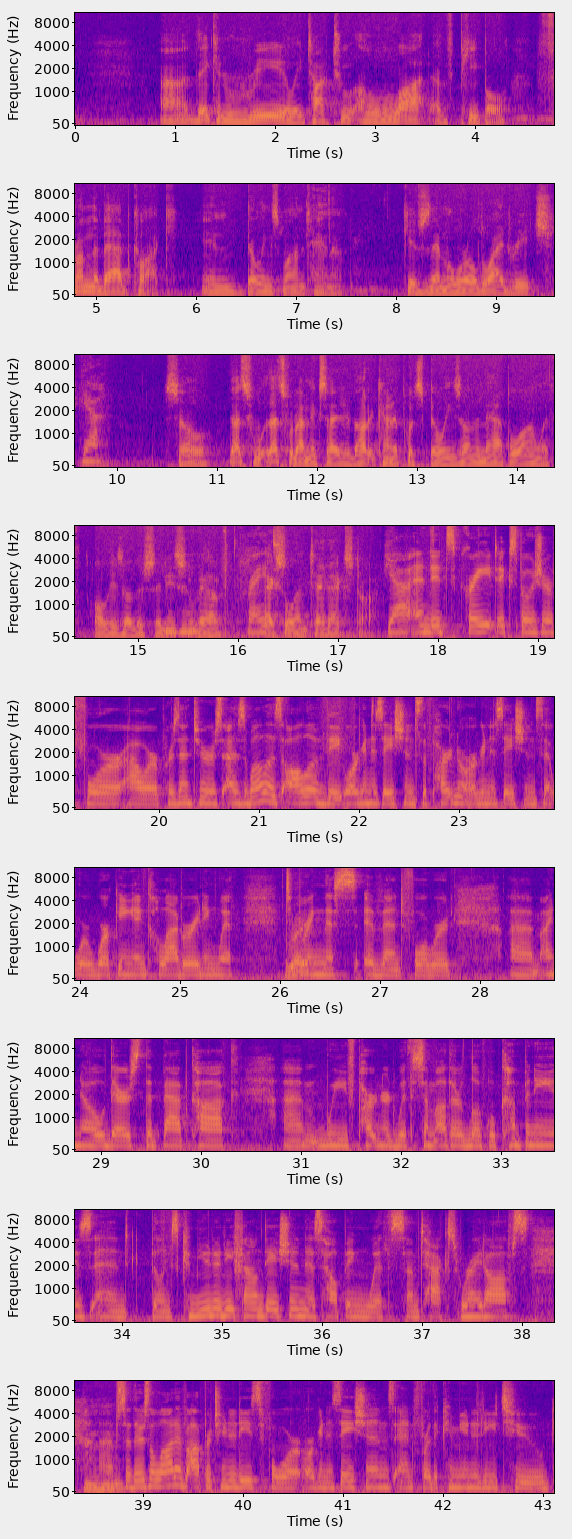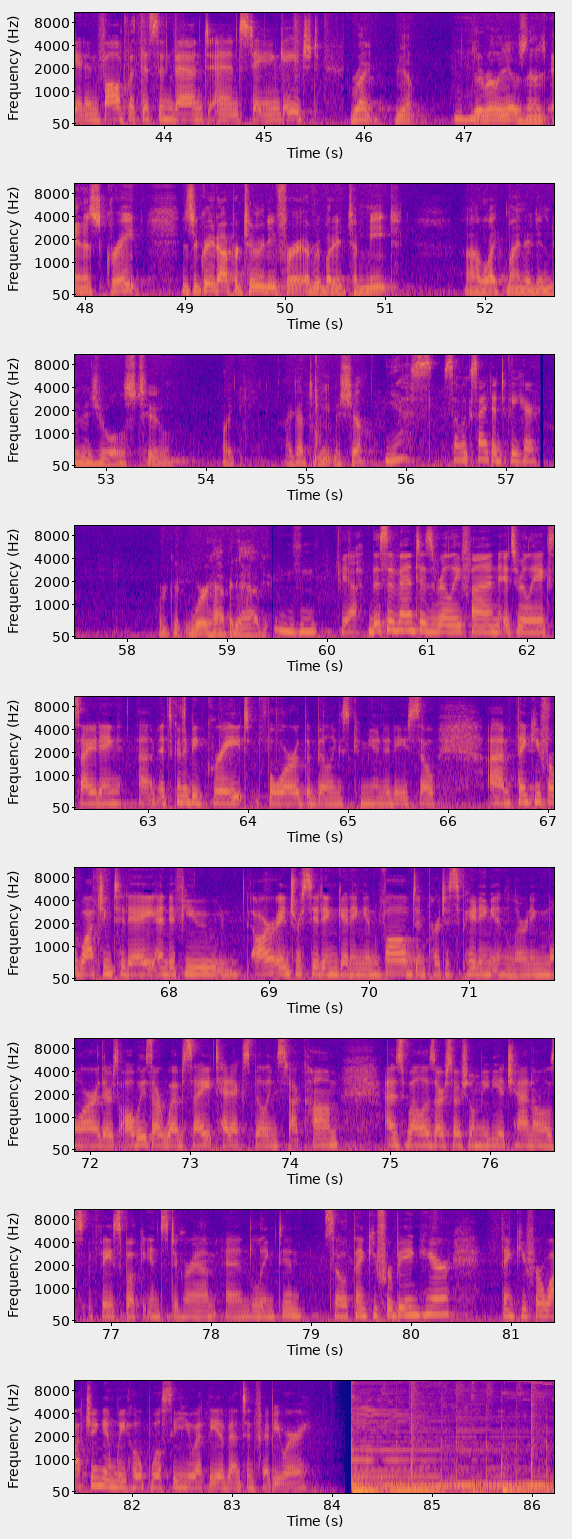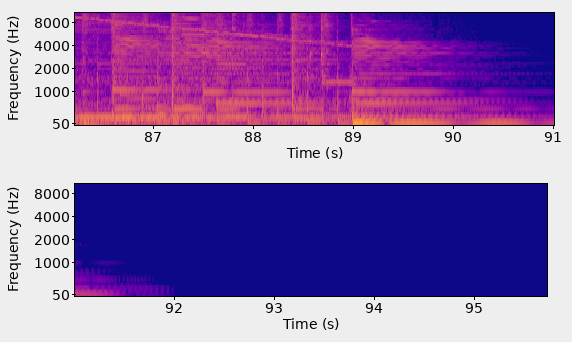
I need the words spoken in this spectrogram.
uh, they can really talk to a lot of people from the Babcock in Billings, Montana. Gives them a worldwide reach. Yeah. So that's that's what I'm excited about. It kind of puts Billings on the map along with all these other cities mm-hmm. who have right. excellent TEDx talks. Yeah, and it's great exposure for our presenters as well as all of the organizations, the partner organizations that we're working and collaborating with to right. bring this event forward. Um, I know there's the Babcock. Um, we've partnered with some other local companies, and Billings Community Foundation is helping with some tax write offs. Mm-hmm. Um, so there's a lot of opportunities for organizations and for the community to get involved with this event and stay engaged. Right, yep. Mm-hmm. There really is. And, and it's great. It's a great opportunity for everybody to meet uh, like minded individuals, too. Like I got to meet Michelle. Yes, so excited to be here we're good. We're happy to have you. Mm-hmm. Yeah, this event is really fun. It's really exciting. Um, it's going to be great for the Billings community. So, um, thank you for watching today. And if you are interested in getting involved and participating and learning more, there's always our website tedxbillings.com, as well as our social media channels: Facebook, Instagram, and LinkedIn. So, thank you for being here. Thank you for watching, and we hope we'll see you at the event in February.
